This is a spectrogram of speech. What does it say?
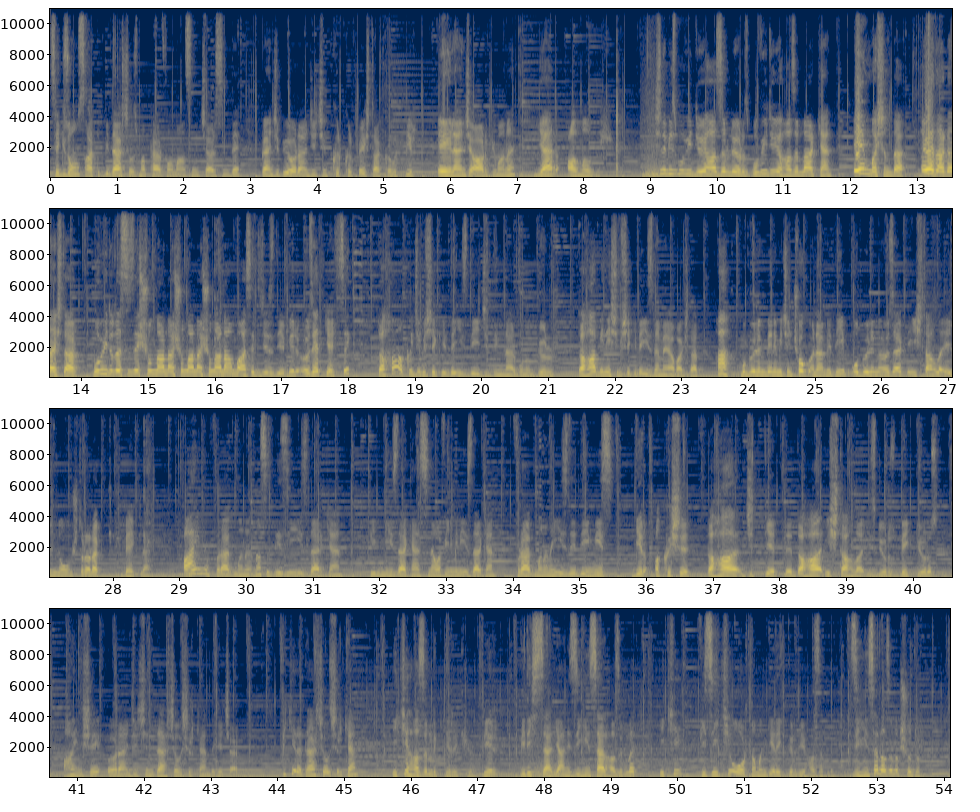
8-10 saatlik bir ders çalışma performansının içerisinde bence bir öğrenci için 40-45 dakikalık bir eğlence argümanı yer almalıdır. Şimdi biz bu videoyu hazırlıyoruz. Bu videoyu hazırlarken en başında evet arkadaşlar bu videoda size şunlardan şunlardan şunlardan bahsedeceğiz diye bir özet geçsek daha akıcı bir şekilde izleyici dinler bunu görür. Daha bilinçli bir şekilde izlemeye başlar. Ha bu bölüm benim için çok önemli deyip o bölümü özellikle iştahla elini ovuşturarak bekler. Aynı fragmanı nasıl diziyi izlerken, filmi izlerken, sinema filmini izlerken fragmanını izlediğimiz bir akışı daha ciddiyetle, daha iştahla izliyoruz, bekliyoruz. Aynı şey öğrenci için ders çalışırken de geçerli. Bir kere ders çalışırken iki hazırlık gerekiyor. Bir, bilişsel yani zihinsel hazırlık. İki, fiziki ortamın gerektirdiği hazırlık. Zihinsel hazırlık şudur.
